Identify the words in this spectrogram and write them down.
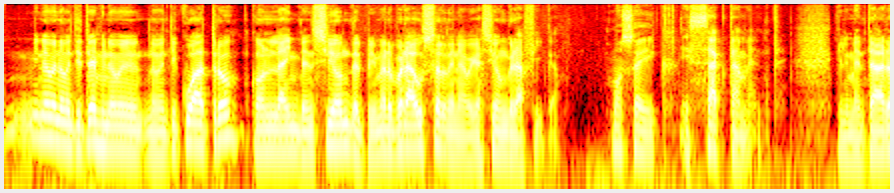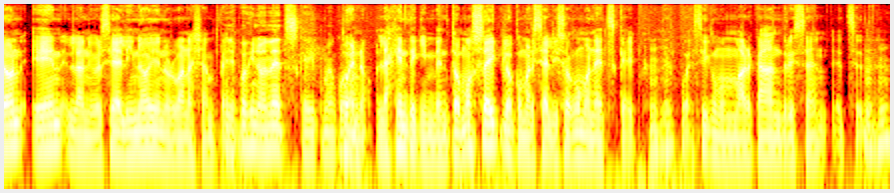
1993-1994 con la invención del primer browser de navegación gráfica. Mosaic. Exactamente. Que lo inventaron en la Universidad de Illinois en Y Urbana-Champaign. después vino Netscape, me acuerdo. Bueno, la gente que inventó Mosaic lo comercializó como Netscape después, sí, como Mark Andreessen, etc.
